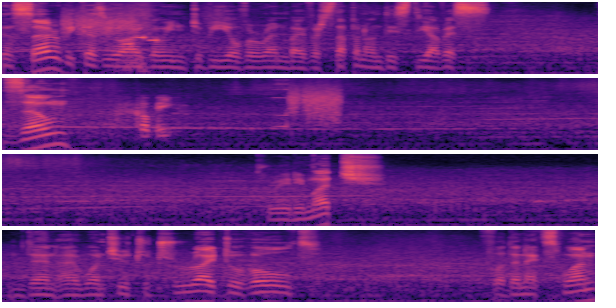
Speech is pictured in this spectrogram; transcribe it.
conserve because you are going to be overrun by Verstappen on this DRS zone. Copy. Pretty much. Then I want you to try to hold for the next one.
